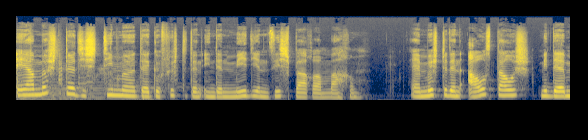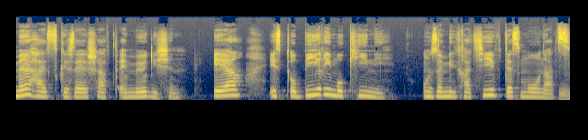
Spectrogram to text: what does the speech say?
Er möchte die Stimme der Geflüchteten in den Medien sichtbarer machen. Er möchte den Austausch mit der Mehrheitsgesellschaft ermöglichen. Er ist Obiri Mokini, unser Migrativ des Monats.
